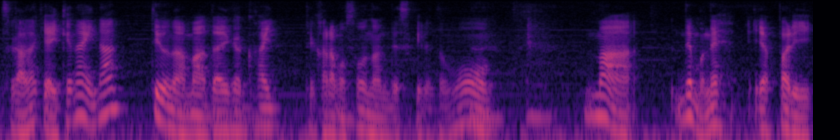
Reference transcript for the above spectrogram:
継がなきゃいけないなっていうのはまあ大学入ってからもそうなんですけれども、まあでもねやっぱり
